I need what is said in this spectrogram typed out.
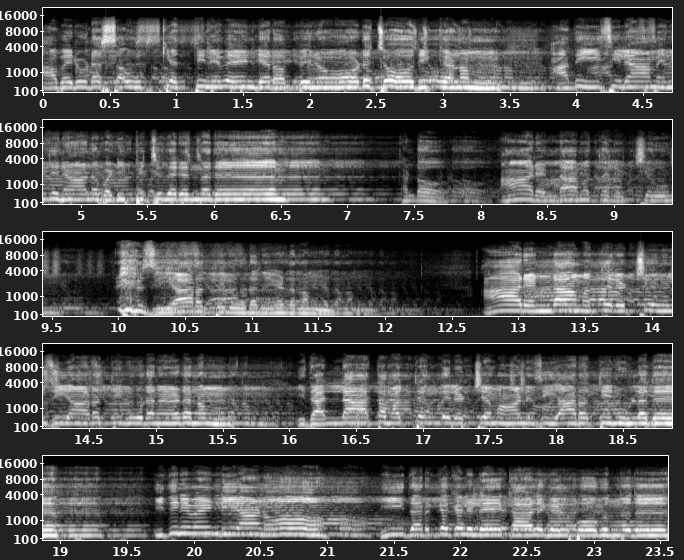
അവരുടെ സൗഖ്യത്തിന് വേണ്ടി റബ്ബിനോട് ചോദിക്കണം. അത് ഇസ്ലാം എന്തിനാണ് പഠിപ്പിച്ചു തരുന്നത്? കണ്ടോ? ആ രണ്ടാമത്തെ ലക്ഷ്യവും സിയാറത്തിലൂടെ നേടണം. ആ രണ്ടാമത്തെ ലക്ഷ്യവും സിയാറത്തിലൂടെ നേടണം. ഇതല്ലാത്ത മറ്റെന്ത് ലക്ഷ്യമാണ് സിയാറത്തിനുള്ളത്? ഇതിനു വേണ്ടിയാണോ ഈ ദർഗകളിലേക്ക് ആളുകൾ പോകുന്നത്?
